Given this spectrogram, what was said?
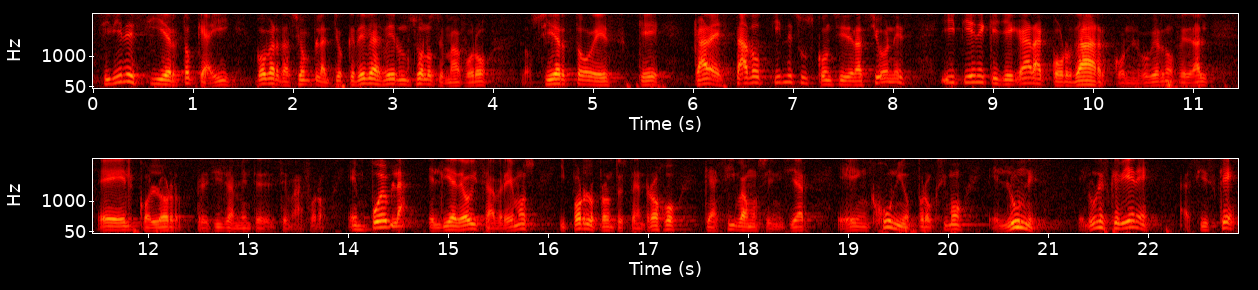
Si bien es cierto que ahí Gobernación planteó que debe haber un solo semáforo, lo cierto es que cada estado tiene sus consideraciones y tiene que llegar a acordar con el gobierno federal eh, el color precisamente del semáforo. En Puebla, el día de hoy sabremos, y por lo pronto está en rojo, que así vamos a iniciar en junio próximo, el lunes, el lunes que viene. Así es que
